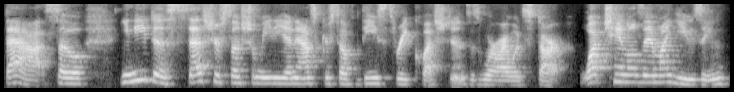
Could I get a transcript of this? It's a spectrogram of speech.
that. So you need to assess your social media and ask yourself these three questions is where I would start. What channels am I using?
